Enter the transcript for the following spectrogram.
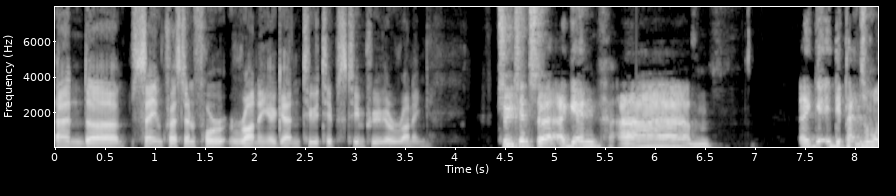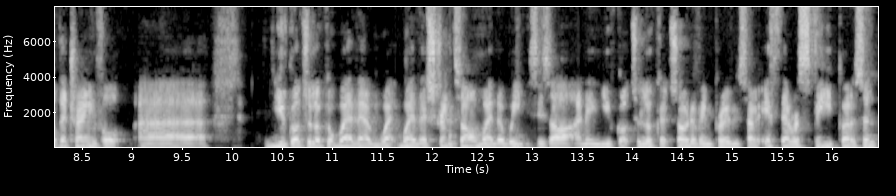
And uh, same question for running again. Two tips to improve your running. Two tips uh, again. Um, it depends on what they're training for. Uh, you've got to look at where their where their strengths are and where their weaknesses are, and then you've got to look at sort of improving. So if they're a speed person,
